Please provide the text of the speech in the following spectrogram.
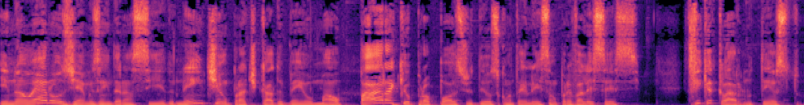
E não eram os gêmeos ainda nascidos, nem tinham praticado bem ou mal, para que o propósito de Deus contra a eleição prevalecesse. Fica claro no texto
